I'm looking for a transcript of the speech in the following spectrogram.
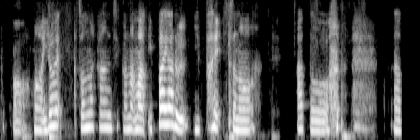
とか、まあいろいろ、そんな感じかな。まあいっぱいある、いっぱい、その、あと、あ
